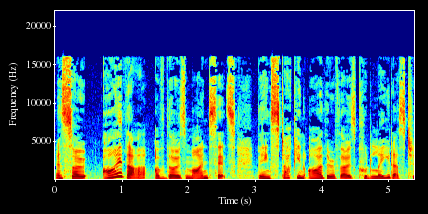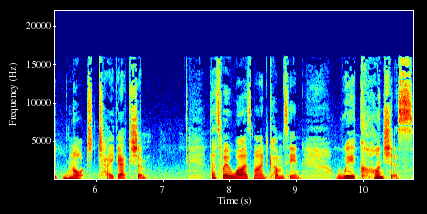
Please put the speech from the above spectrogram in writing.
And so, either of those mindsets, being stuck in either of those, could lead us to not take action. That's where wise mind comes in. We're conscious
